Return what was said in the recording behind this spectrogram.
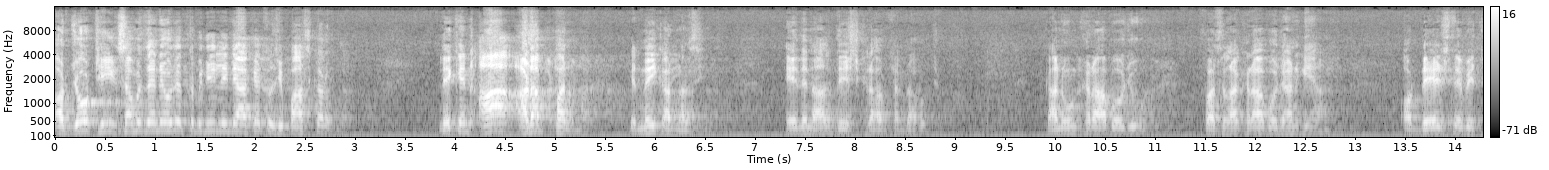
ਔਰ ਜੋ ਠੀਕ ਸਮਝਦੇ ਨੇ ਉਹਦੇ ਤਬਦੀਲੀ ਲਿਆ ਕੇ ਤੁਸੀਂ ਪਾਸ ਕਰੋ। ਲੇਕਿਨ ਆ ਅੜਪਨ ਕਿ ਨਹੀਂ ਕਰਨਾ ਸੀ। ਇਹਦੇ ਨਾਲ ਦੇਸ਼ ਖਰਾਬ ਸਾਡਾ ਹੋ ਜੂ। ਕਾਨੂੰਨ ਖਰਾਬ ਹੋ ਜੂ, ਫਸਲਾਂ ਖਰਾਬ ਹੋ ਜਾਣਗੀਆਂ ਔਰ ਦੇਸ਼ ਦੇ ਵਿੱਚ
